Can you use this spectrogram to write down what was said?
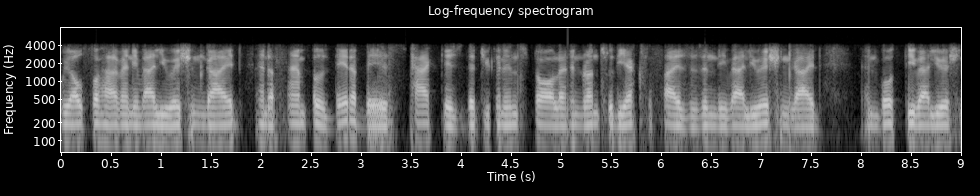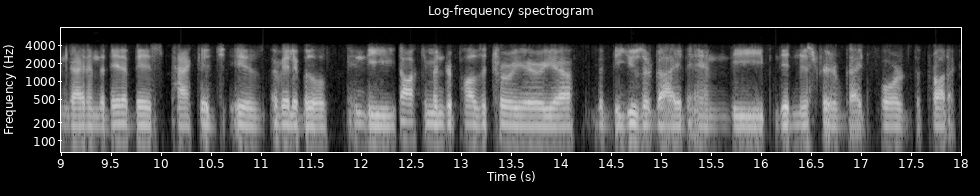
We also have an evaluation guide and a sample database package that you can install and run through the exercises in the evaluation guide and both the evaluation guide and the database package is available in the document repository area with the user guide and the, the administrative guide for the product.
